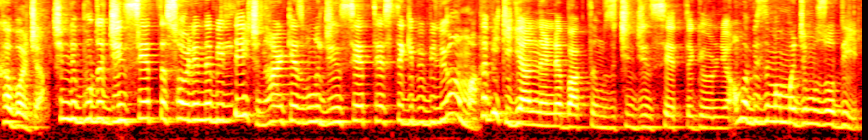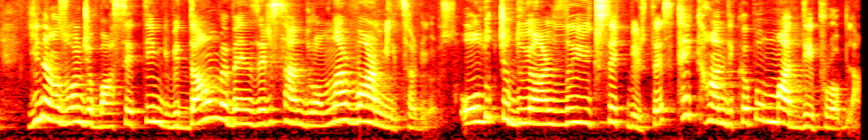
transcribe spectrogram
kabaca. Şimdi burada cinsiyet de söylenebildiği için herkes bunu cinsiyet testi gibi biliyor ama tabii ki genlerine baktığımız için cinsiyet de görünüyor ama bizim amacımız o değil. Yine az önce bahsettiğim gibi Down ve benzeri sendromlar var mıyı tarıyoruz. Oldukça duyarlılığı yüksek bir test. Tek handikapı maddi problem.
